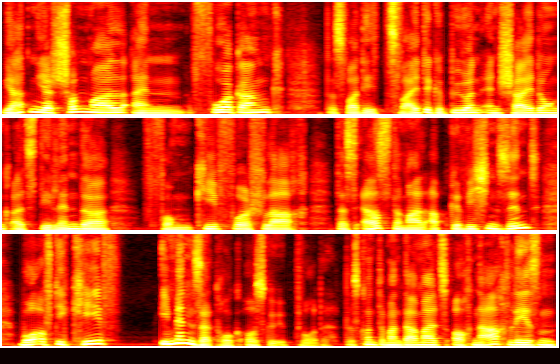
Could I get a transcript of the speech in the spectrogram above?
Wir hatten ja schon mal einen Vorgang, das war die zweite Gebührenentscheidung, als die Länder vom KEF-Vorschlag das erste Mal abgewichen sind, wo auf die KEF immenser Druck ausgeübt wurde. Das konnte man damals auch nachlesen,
